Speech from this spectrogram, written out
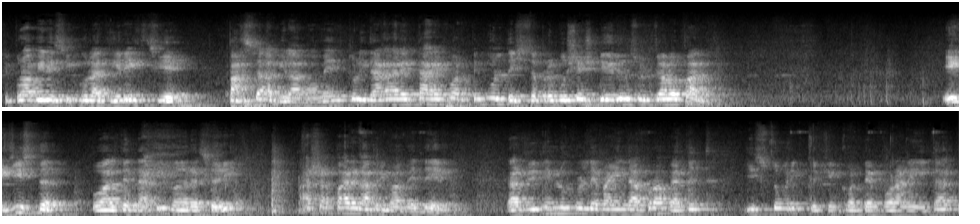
și probabil e singura direcție pasabilă a momentului, dar are tare foarte multe și să prăbușește rânsul galopant. Există o alternativă în răsărit, așa pare la prima vedere. Dar privind lucrurile mai îndeaproape, atât istoric, cât și în contemporaneitate,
